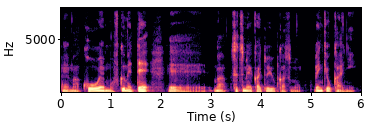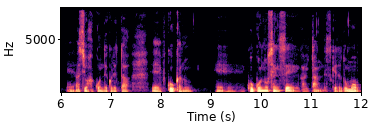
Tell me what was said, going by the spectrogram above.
えまあ、講演も含めて、えまあ、説明会というかその勉強会に足を運んでくれた、え福岡の、えー高校の先生がいたんですけれども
